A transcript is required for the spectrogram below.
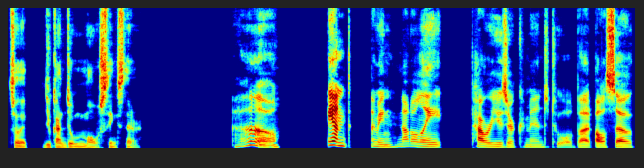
so that you can do most things there. Oh. And I mean, not only power user command tool, but also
